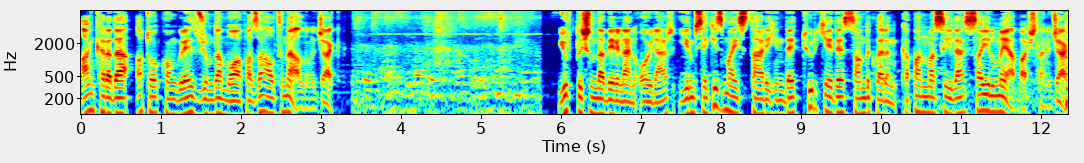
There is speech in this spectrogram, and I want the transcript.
Ankara'da Ato Kongrezyum'da muhafaza altına alınacak. Yurt dışında verilen oylar 28 Mayıs tarihinde Türkiye'de sandıkların kapanmasıyla sayılmaya başlanacak.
